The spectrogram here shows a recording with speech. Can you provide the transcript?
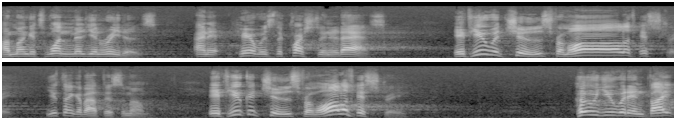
among its one million readers. And it, here was the question it asked. If you would choose from all of history, you think about this a moment. If you could choose from all of history who you would invite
